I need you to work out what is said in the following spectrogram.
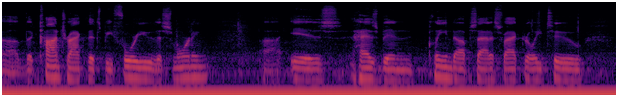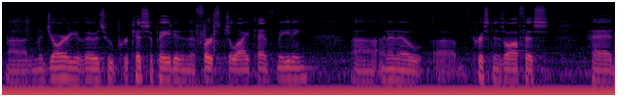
uh, the contract that's before you this morning uh, is, has been cleaned up satisfactorily to uh, the majority of those who participated in the first July 10th meeting. And I know Kristen's office had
